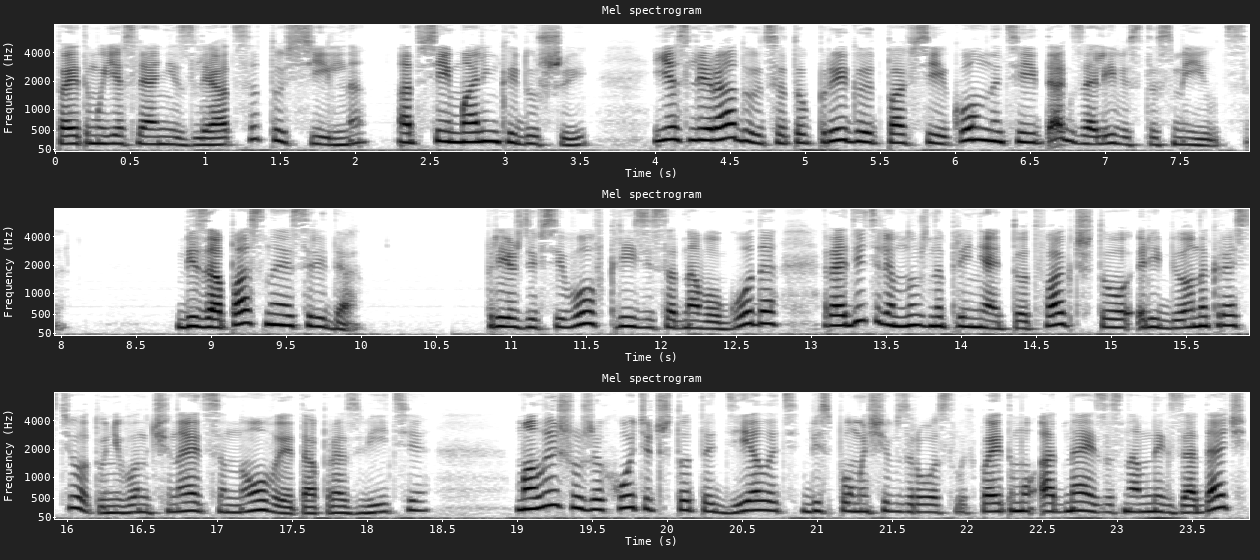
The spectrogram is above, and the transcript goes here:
Поэтому если они злятся, то сильно, от всей маленькой души, если радуются, то прыгают по всей комнате и так заливисто смеются. Безопасная среда. Прежде всего, в кризис одного года родителям нужно принять тот факт, что ребенок растет, у него начинается новый этап развития. Малыш уже хочет что-то делать без помощи взрослых, поэтому одна из основных задач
